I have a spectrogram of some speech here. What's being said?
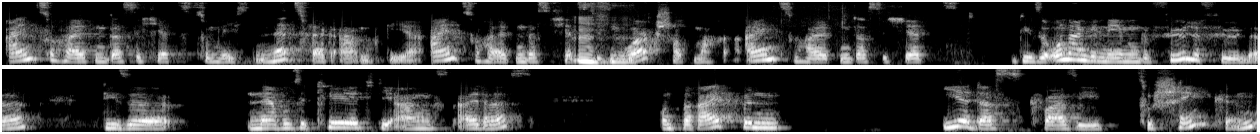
einzuhalten, dass ich jetzt zum nächsten Netzwerkabend gehe, einzuhalten, dass ich jetzt mhm. diesen Workshop mache, einzuhalten, dass ich jetzt diese unangenehmen Gefühle fühle, diese Nervosität, die Angst, all das und bereit bin, ihr das quasi zu schenken,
